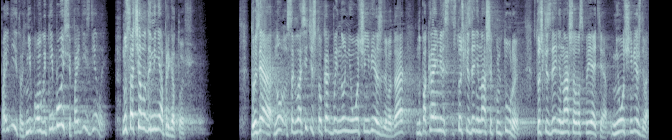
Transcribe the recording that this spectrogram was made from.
пойди. Он говорит, не бойся, пойди, сделай. Ну, сначала до меня приготовь. Друзья, ну согласитесь, что как бы ну, не очень вежливо, да? Ну, по крайней мере, с точки зрения нашей культуры, с точки зрения нашего восприятия, не очень вежливо.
